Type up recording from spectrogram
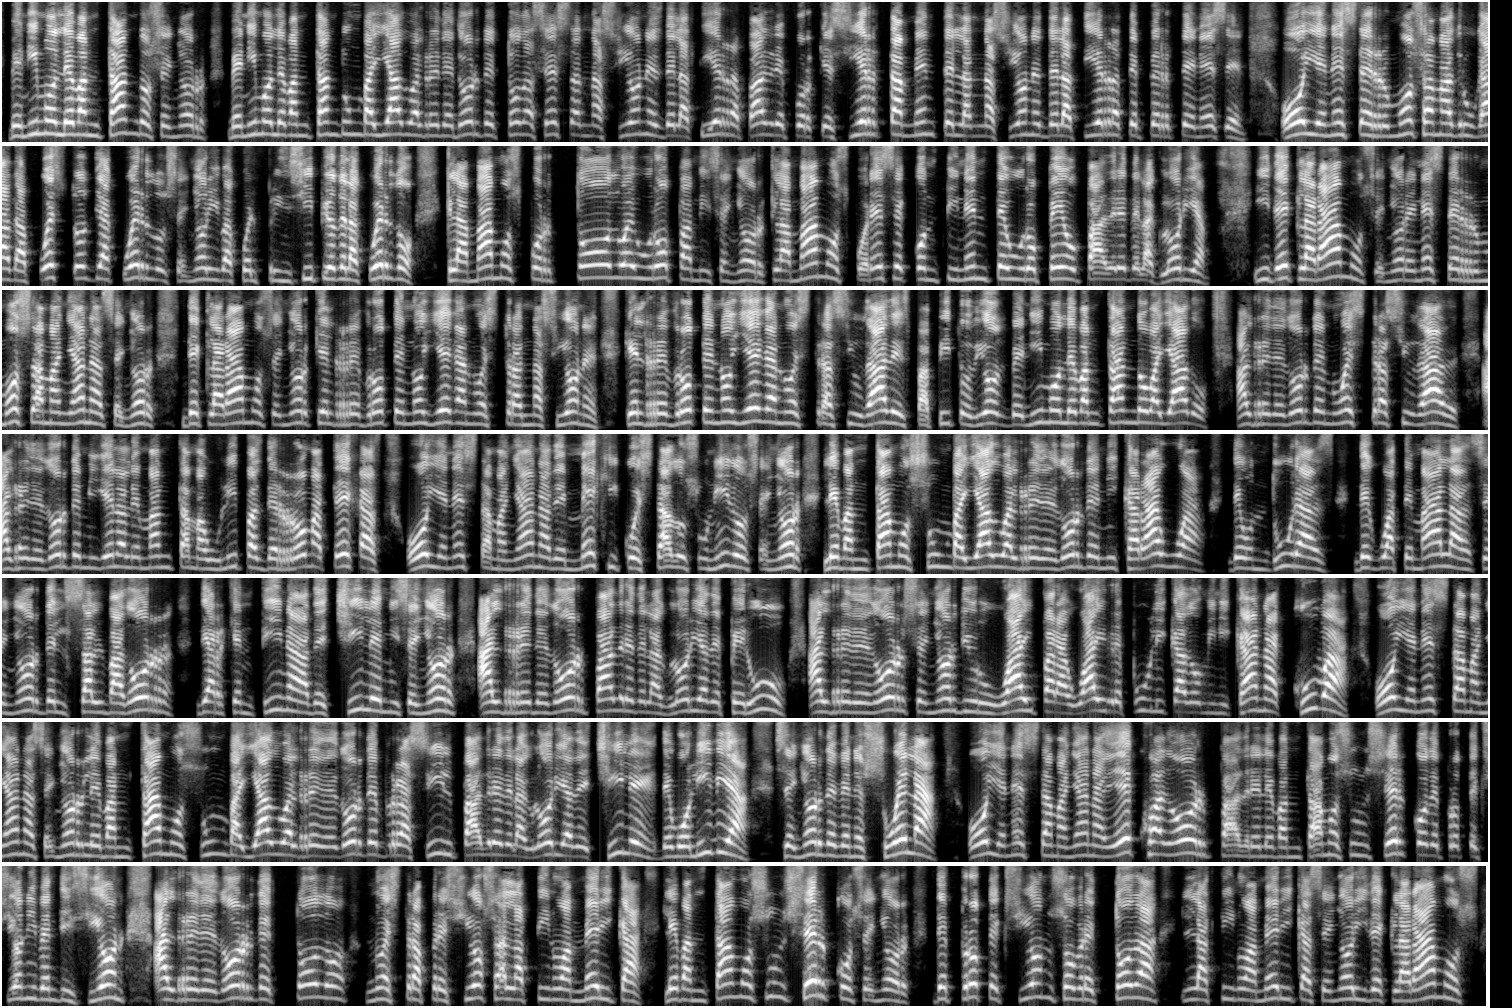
Venimos levantando, Señor, venimos levantando un vallado alrededor de todas esas naciones de la tierra, Padre, porque ciertamente las naciones de la tierra te pertenecen. Hoy en esta hermosa madrugada, puestos de acuerdo, Señor, y bajo el principio del acuerdo, clamamos por toda Europa, mi Señor. Clamamos por ese continente europeo, Padre de la Gloria, y declaramos, Señor, en esta hermosa mañana, Señor, declaramos, Señor, que el rebrote no llega a nuestras naciones, que el rebrote no llega a nuestras ciudades, Papito Dios. Venimos levantando vallado alrededor de nuestra ciudad, alrededor de Miguel Alemán, Tamaulipas, de Roma, Texas, hoy en esta mañana de México México, Estados Unidos, Señor. Levantamos un vallado alrededor de Nicaragua, de Honduras, de Guatemala, Señor, del Salvador, de Argentina, de Chile, mi Señor, alrededor, Padre de la Gloria de Perú, alrededor, Señor, de Uruguay, Paraguay, República Dominicana, Cuba. Hoy en esta mañana, Señor, levantamos un vallado alrededor de Brasil, Padre de la Gloria de Chile, de Bolivia, Señor, de Venezuela, Hoy en esta mañana, Ecuador, Padre, levantamos un cerco de protección y bendición alrededor de todo nuestra preciosa Latinoamérica. Levantamos un cerco, Señor, de protección sobre toda Latinoamérica, Señor, y declaramos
